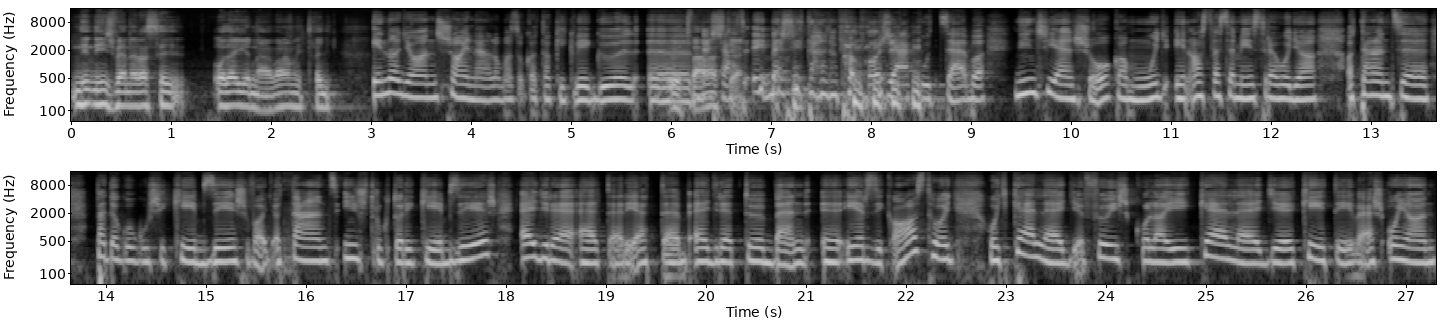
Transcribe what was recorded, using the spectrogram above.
Nincs benne az, hogy odaírnál valamit, hogy Én nagyon sajnálom azokat, akik végül besát, besétálnak a Zsák utcába. Nincs ilyen sok amúgy. Én azt veszem észre, hogy a, a tánc pedagógusi képzés, vagy a tánc instruktori képzés egyre elterjedtebb, egyre többen érzik azt, hogy, hogy kell egy főiskolai, kell egy két éves olyan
